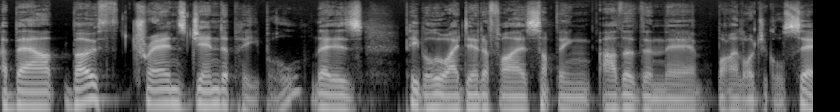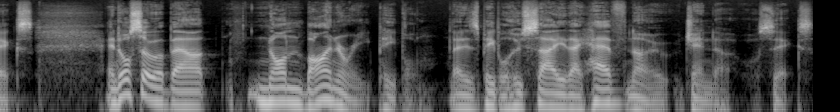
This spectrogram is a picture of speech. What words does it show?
about both transgender people, that is, people who identify as something other than their biological sex, and also about non binary people, that is, people who say they have no gender or sex.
